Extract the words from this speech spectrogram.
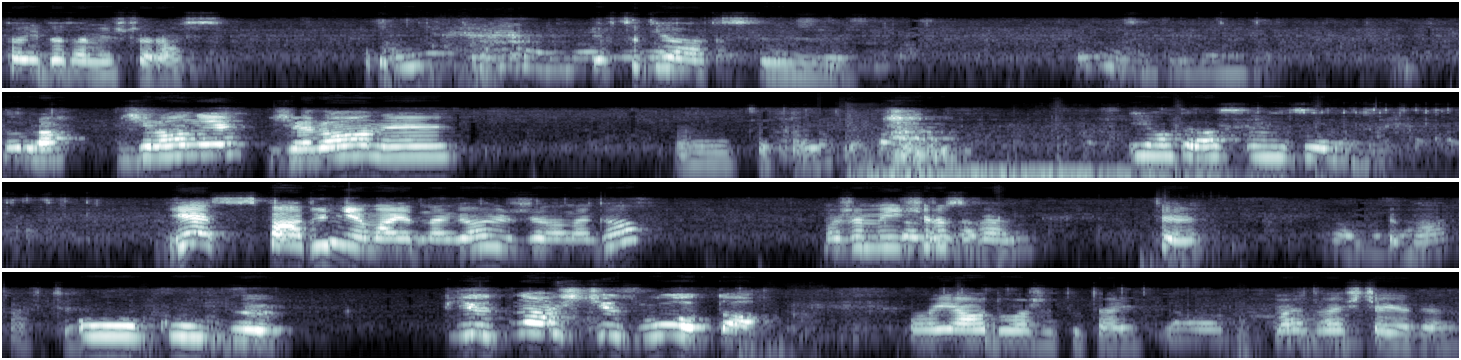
To idę tam jeszcze raz. Ja chcę diaksy. Dobra, zielony, zielony. E, Czekaj. I on teraz nic nie widzi. Jest! Spadł i nie ma jednego już zielonego? Możemy iść go rozwalić. Ty, Dobra. chyba? Tak, ty. O kurde. 15 złota. To ja odłożę tutaj. No, Masz 21.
